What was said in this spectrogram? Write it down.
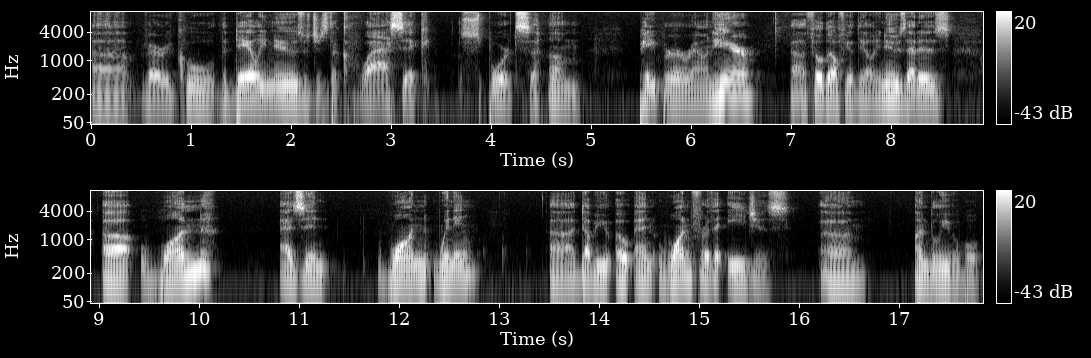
Uh, very cool. The Daily News, which is the classic sports um, paper around here. uh, Philadelphia Daily News. That is uh, one, as in one winning, uh, W O N, one for the ages. Um, unbelievable.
